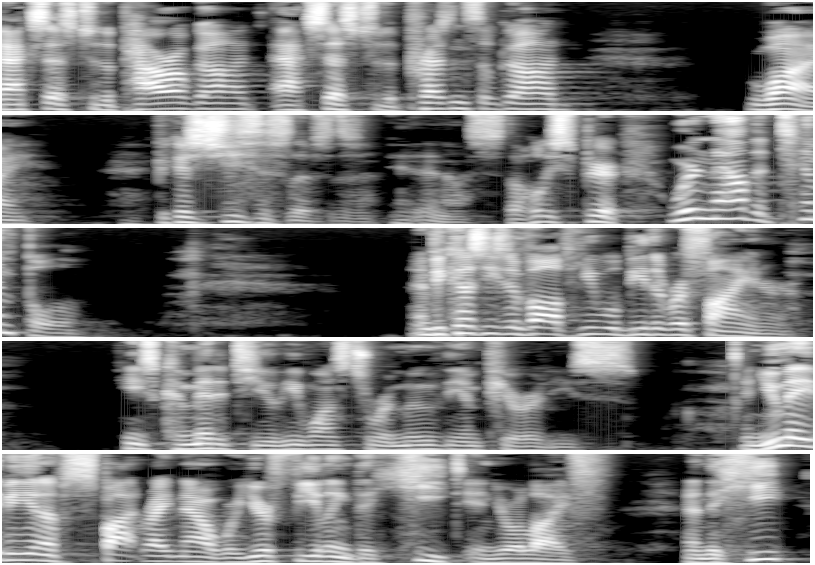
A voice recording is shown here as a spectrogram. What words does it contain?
Access to the power of God, access to the presence of God. Why? Because Jesus lives in us, the Holy Spirit. We're now the temple. And because He's involved, He will be the refiner. He's committed to you. He wants to remove the impurities. And you may be in a spot right now where you're feeling the heat in your life. And the heat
